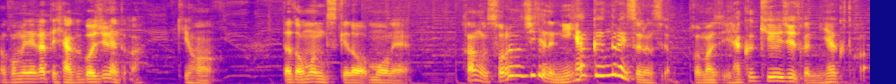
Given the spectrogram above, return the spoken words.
まあ、コンビニで買って150円とか、基本。だと思うんですけど、もうね、韓国それの時点で200円ぐらいするんですよ。これマジで190とか200とか。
